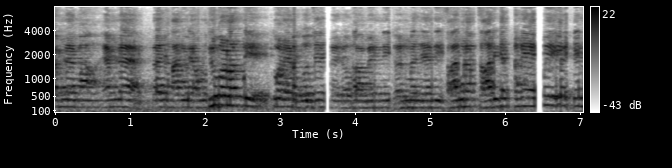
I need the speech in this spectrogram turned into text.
એમને એમને કાર્યો આપણું જીવન આપીએ તો એમ ગોચે ડોક્ટર આંબેડકરની જન્મ જયંતિ સારી અને એમ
